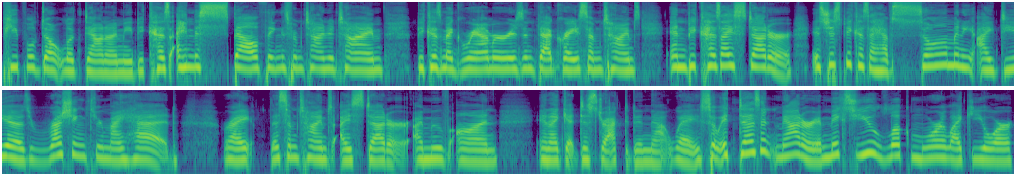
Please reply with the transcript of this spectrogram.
people don't look down on me because I misspell things from time to time, because my grammar isn't that great sometimes, and because I stutter. It's just because I have so many ideas rushing through my head, right? That sometimes I stutter. I move on and I get distracted in that way. So it doesn't matter. It makes you look more like you're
